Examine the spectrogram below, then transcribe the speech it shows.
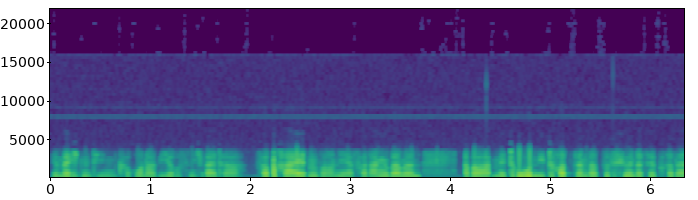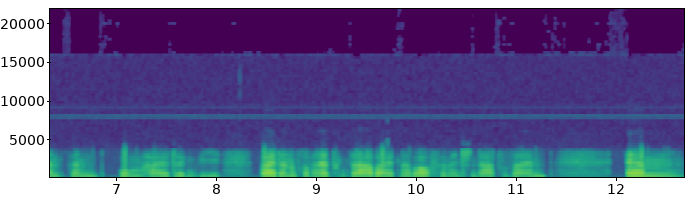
wir möchten den Coronavirus nicht weiter verbreiten, sondern eher verlangsamen, aber Methoden, die trotzdem dazu führen, dass wir präsent sind, um halt irgendwie weiter an unserer Vernetzung zu arbeiten, aber auch für Menschen da zu sein. Ähm,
